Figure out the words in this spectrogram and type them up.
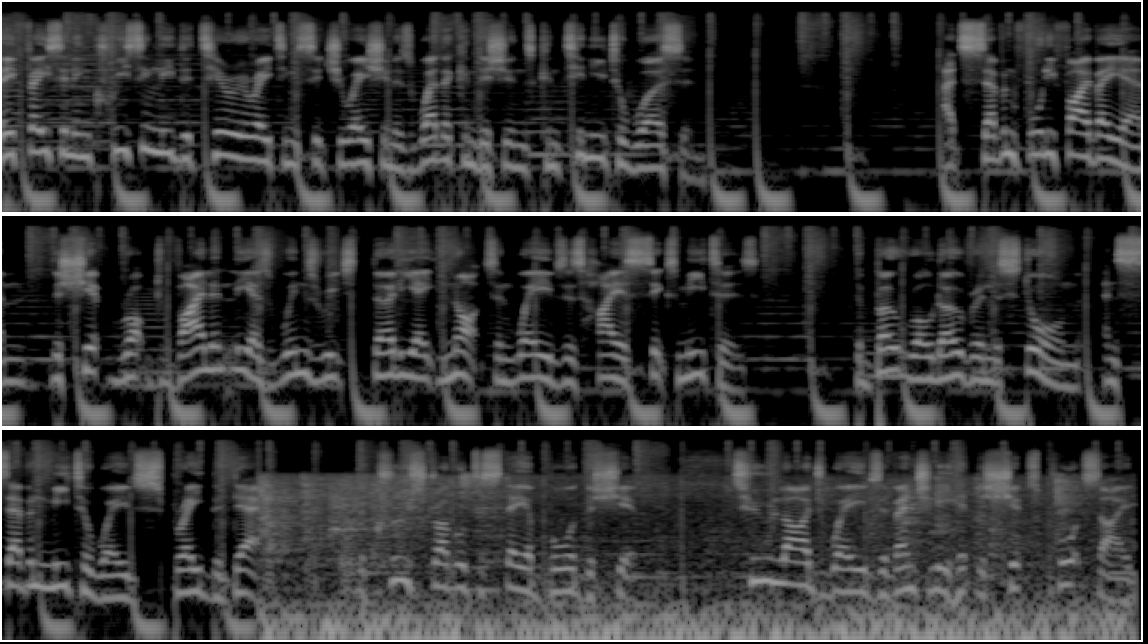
They face an increasingly deteriorating situation as weather conditions continue to worsen. At 7.45 a.m., the ship rocked violently as winds reached 38 knots and waves as high as 6 meters. The boat rolled over in the storm and 7-meter waves sprayed the deck. The crew struggled to stay aboard the ship, Two large waves eventually hit the ship's port side,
